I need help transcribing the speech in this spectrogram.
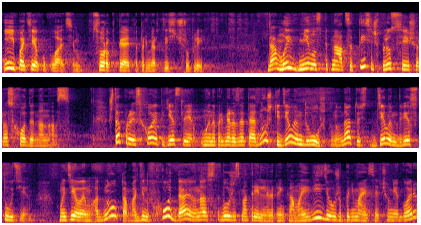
и ипотеку платим 45, например, тысяч рублей. Да, мы в минус 15 тысяч плюс все еще расходы на нас. Что происходит, если мы, например, из этой однушки делаем двушку, ну да, то есть делаем две студии. Мы делаем одну, там, один вход, да, и у нас, вы уже смотрели наверняка мои видео, уже понимаете, о чем я говорю,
